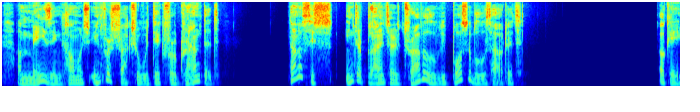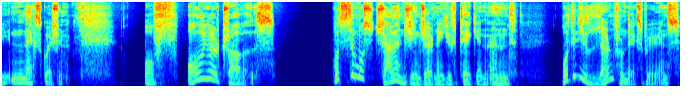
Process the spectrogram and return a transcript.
amazing how much infrastructure we take for granted. None of this interplanetary travel would be possible without it. Okay, next question. Of all your travels, What's the most challenging journey you've taken, and what did you learn from the experience?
